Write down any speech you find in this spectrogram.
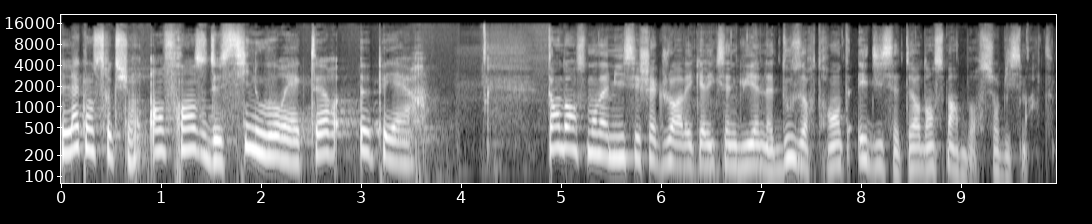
la construction en France de six nouveaux réacteurs EPR. Tendance, mon ami, c'est chaque jour avec Alix Nguyen à 12h30 et 17h dans Smart Bourse sur Bismart.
